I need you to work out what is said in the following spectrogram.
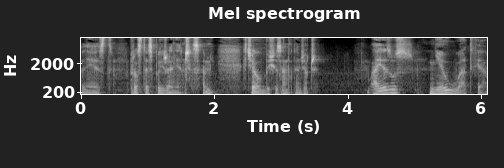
To nie jest proste spojrzenie. Czasami chciałoby się zamknąć oczy. A Jezus nie ułatwia.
